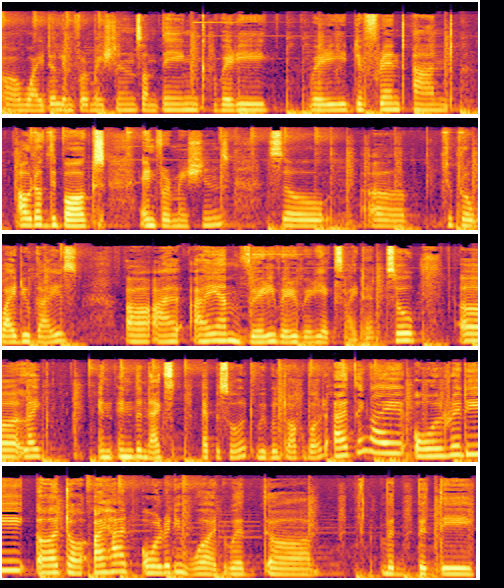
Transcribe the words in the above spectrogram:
uh, vital information something very very different and out of the box informations. So uh, to provide you guys uh, I, I am very very very excited. So uh, like in, in the next episode we will talk about i think i already uh, i had already word with uh, with with the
